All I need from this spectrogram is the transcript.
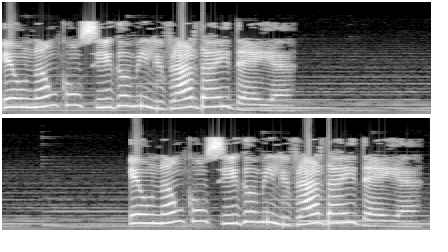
Eu não consigo me livrar da ideia. Eu não consigo me livrar da ideia.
